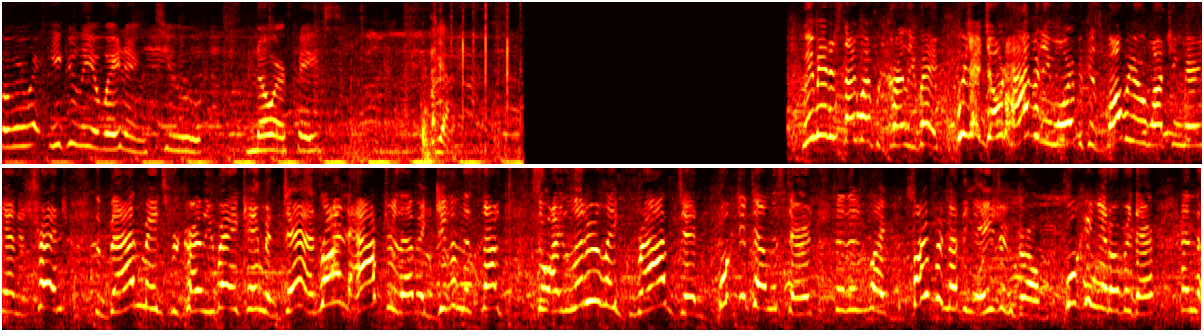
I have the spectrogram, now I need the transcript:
But we were eagerly awaiting to know our fate. Yes. We made a snug mug for Carly Rae, which I don't have anymore because while we were watching Marianas Trench, the bandmates for Carly Rae came and danced, run after them and give them the snug. So I literally grabbed it, booked it down the stairs, and there's like five foot nothing Asian girl booking it over there, and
